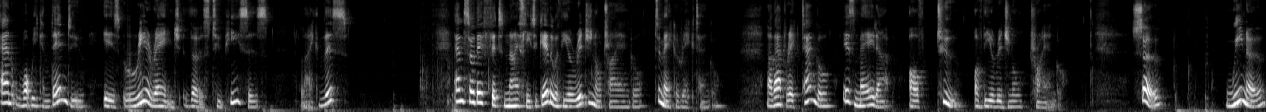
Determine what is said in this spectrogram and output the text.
And what we can then do is rearrange those two pieces like this. And so they fit nicely together with the original triangle to make a rectangle. Now that rectangle is made up of two of the original triangle. So we know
